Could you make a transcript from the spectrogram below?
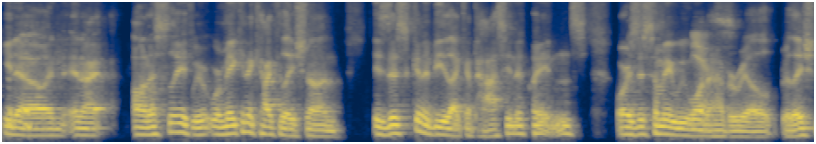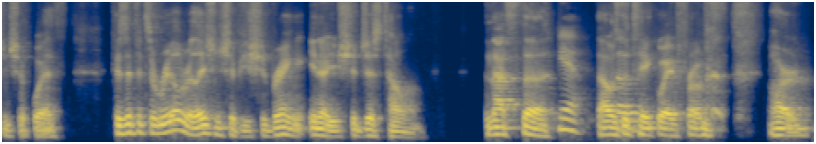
you know and and i honestly if we're, we're making a calculation on is this going to be like a passing acquaintance or is this somebody we want to Yes. have a real relationship with? Because if it's a real relationship you should bring you know you should just tell them. And that's the yeah that was totally. the takeaway from our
